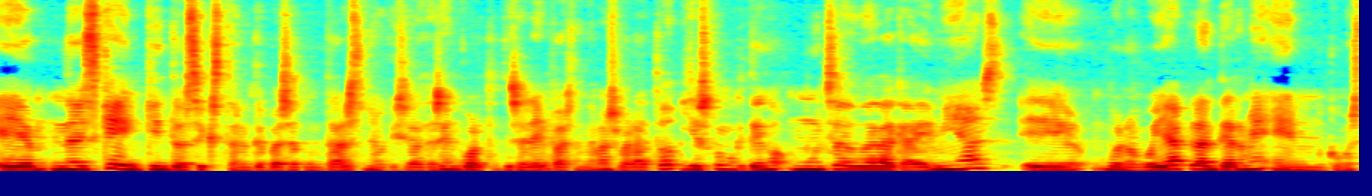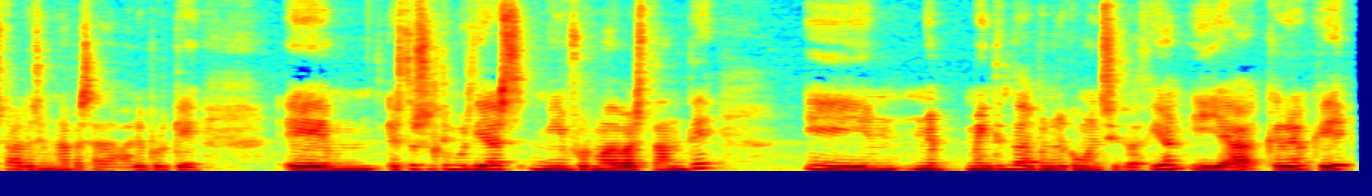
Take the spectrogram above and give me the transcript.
em, no es que en quinto o sexto no te puedas apuntar, sino que si lo haces en cuarto te sale bastante más barato. Y es como que tengo mucha duda de academias. Eh, bueno, voy a plantearme en cómo estaba la semana pasada, ¿vale? Porque Em, estos últimos días me he informado bastante y me, he intentado poner como en situación y ya creo que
